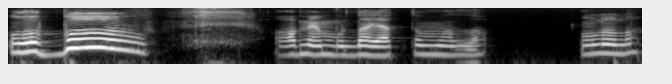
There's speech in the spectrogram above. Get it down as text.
Obo! Abi ben burada yattım valla. Oluyor lan?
